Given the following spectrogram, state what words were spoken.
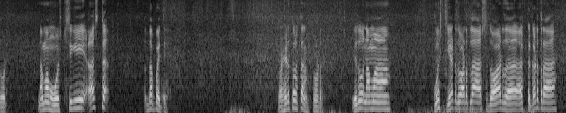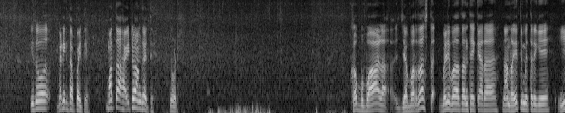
ನೋಡ್ರಿ ನಮ್ಮ ಮುಷ್ಟಿಗೆ ಅಷ್ಟು ದಪ್ಪ ಐತಿ. ನೋಡಿ ಹಿಡಿದು ತೋರಿಸ್ತಾನೆ ನೋಡ್ರಿ. ಇದು ನಮ್ಮ ಮುಷ್ಟಿ ಎಷ್ಟು ದೊಡ್ಡದಲ್ಲ ಅಷ್ಟು ದೊಡ್ಡದ, ಅಷ್ಟು ಗಡತ್ರ ಇದು ಗಣಿಗೆ ದಪ್ಪ ಐತಿ. ಮತ್ತು ಹೈಟು ಹಂಗೈತಿ ನೋಡ್ರಿ. ಕಬ್ಬು ಭಾಳ ಜಬರ್ದಸ್ತ್ ಬೆಳೆ ಬರತ್ತಂತ ಹೇಳ್ಯಾರ ನಾನು ರೈತ ಮಿತ್ರರಿಗೆ ಈ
